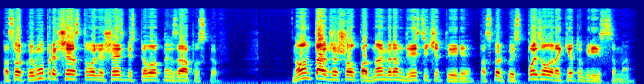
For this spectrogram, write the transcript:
поскольку ему предшествовали 6 беспилотных запусков. Но он также шел под номером 204, поскольку использовал ракету Гриссома.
